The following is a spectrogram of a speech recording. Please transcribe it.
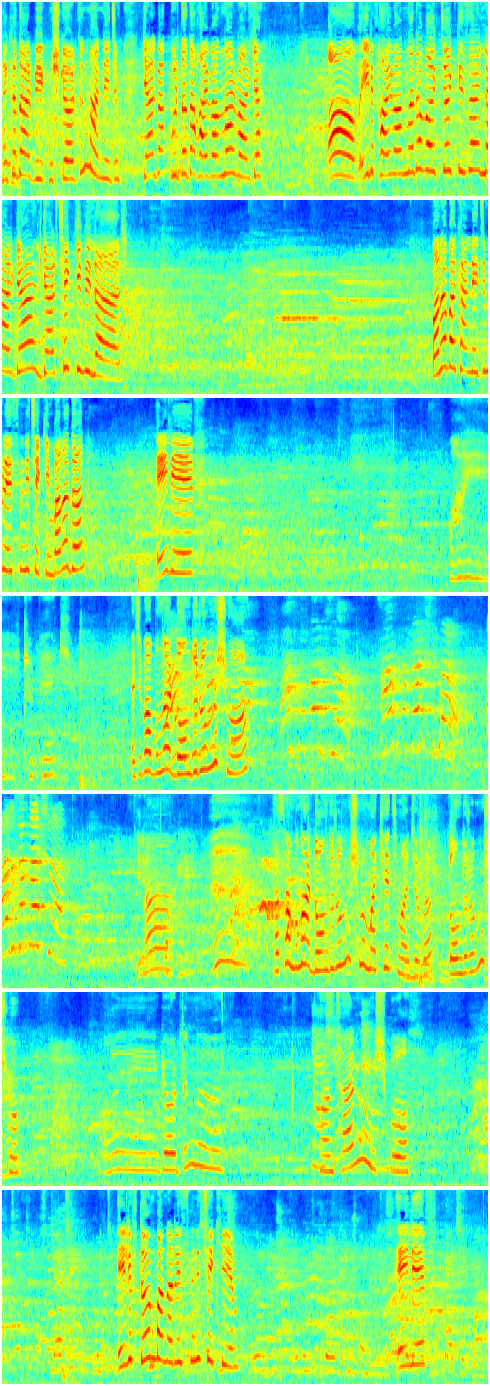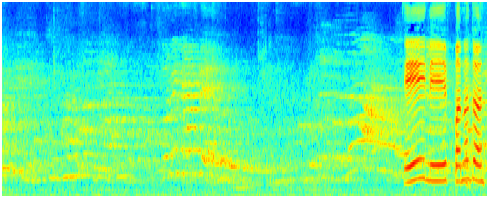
Ne kadar büyükmüş gördün mü anneciğim? Gel bak burada da hayvanlar var gel. Aa Elif hayvanlara bak çok güzeller gel gerçek gibiler. Bana bak anneciğim resmini çekeyim bana dön. Elif. Ay köpek. Acaba bunlar dondurulmuş mu? Arkadaşlar. Arkadaşlar. Elif Aa. Hasan bunlar dondurulmuş mu maket mi acaba? Dondurulmuş mu? Ay gördün mü? Panter miymiş bu? Elif dön bana resmini çekeyim. Elif. Gerçek yani. Elif bana dön.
